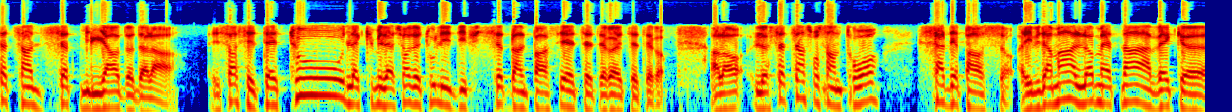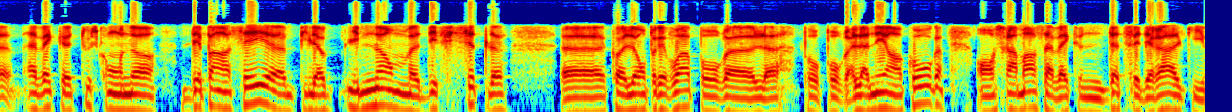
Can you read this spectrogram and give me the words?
717 milliards de dollars. Et ça, c'était toute l'accumulation de tous les déficits dans le passé, etc., etc. Alors, le 763, ça dépasse ça. Évidemment, là maintenant, avec euh, avec tout ce qu'on a dépensé, euh, puis l'énorme déficit là, euh, que l'on prévoit pour, euh, pour, pour l'année en cours, on se ramasse avec une dette fédérale qui,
